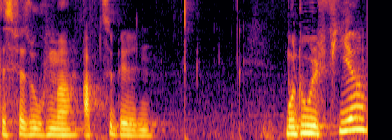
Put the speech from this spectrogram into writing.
das versuchen wir abzubilden. Modul 4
